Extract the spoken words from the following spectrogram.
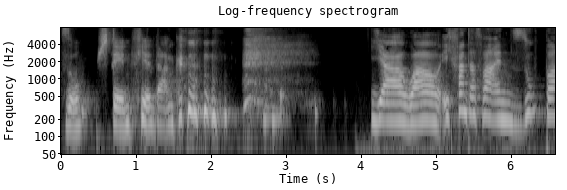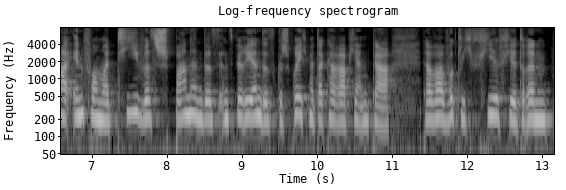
so stehen. Vielen Dank. Danke. Ja, wow. Ich fand, das war ein super informatives, spannendes, inspirierendes Gespräch mit der Karapienka. Da war wirklich viel, viel drin.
